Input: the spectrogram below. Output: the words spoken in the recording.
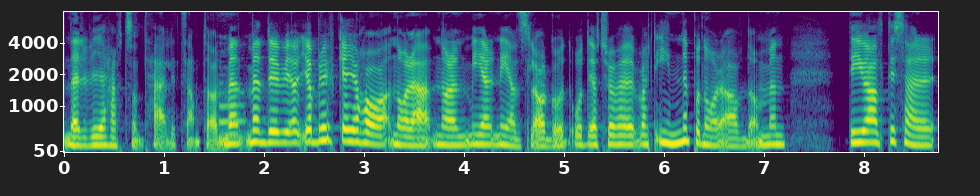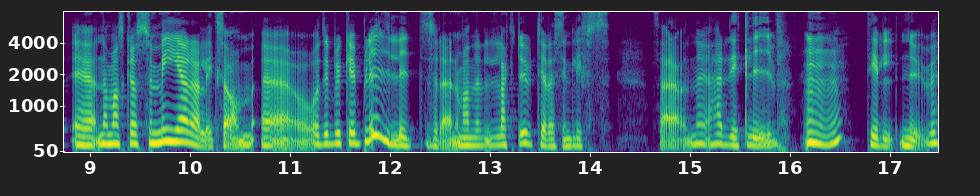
när vi har haft sånt härligt samtal. Men, men du, jag, jag brukar ju ha några, några mer nedslag, och, och jag tror jag har varit inne på några av dem. Men det är ju alltid så här, eh, när man ska summera, liksom, eh, och det brukar ju bli lite så där, när man har lagt ut hela sin livs... Så här, nu, här är ditt liv Mm. till nu.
